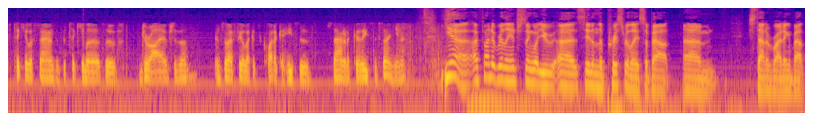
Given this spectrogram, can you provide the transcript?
particular sounds and particular sort of drive to them. And so I feel like it's quite a cohesive and a cohesive thing, you know. yeah, I find it really interesting what you uh, said in the press release about. Um, you started writing about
